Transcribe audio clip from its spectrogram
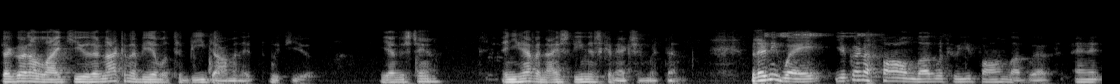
They're going to like you. They're not going to be able to be dominant with you. You understand? And you have a nice Venus connection with them. But anyway, you're going to fall in love with who you fall in love with, and it,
